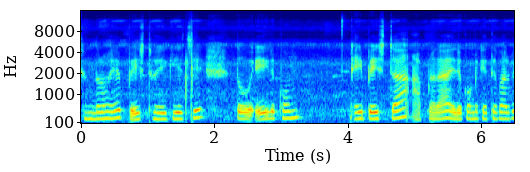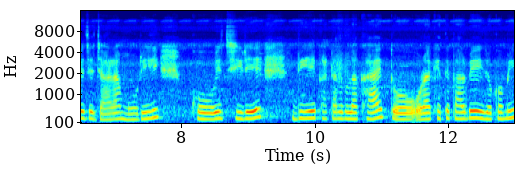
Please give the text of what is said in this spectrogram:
সুন্দর হয়ে পেস্ট হয়ে গিয়েছে। তো এই রকম এই পেস্টটা আপনারা এরকমই খেতে পারবে যে যারা মুড়ি, খই, চিড়ে দিয়ে কাঁঠালগুলো খায়, তো ওরা খেতে পারবে এইরকমই।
